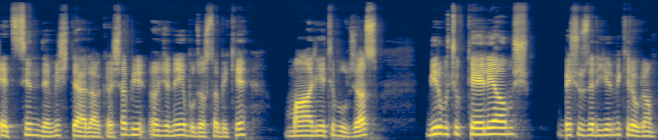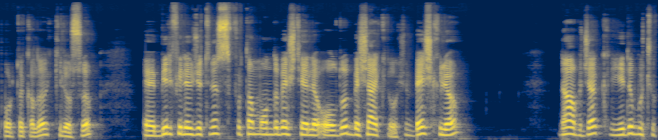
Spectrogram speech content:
etsin demiş değerli arkadaşlar. Bir önce neyi bulacağız tabii ki? Maliyeti bulacağız. 1,5 TL almış. 5 üzeri 20 kilogram portakalı kilosu. E, bir file ücretinin 0,5 TL olduğu 5'er kilo. Şimdi 5 kilo ne yapacak? 7,5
